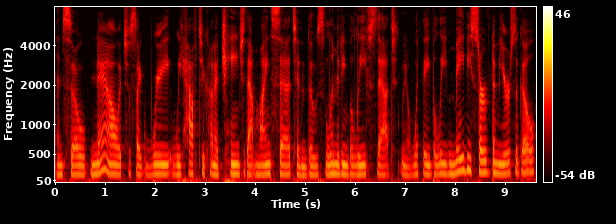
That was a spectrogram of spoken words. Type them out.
And so now it's just like we we have to kind of change that mindset and those limiting beliefs that, you know, what they believe maybe served them years ago,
